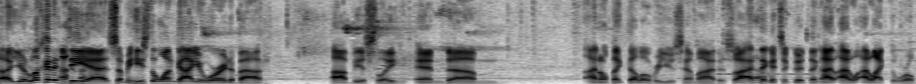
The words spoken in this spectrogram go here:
Uh, you're looking at Diaz. I mean, he's the one guy you're worried about, obviously, and um, I don't think they'll overuse him either. So I think it's a good thing. I, I, I, like the World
